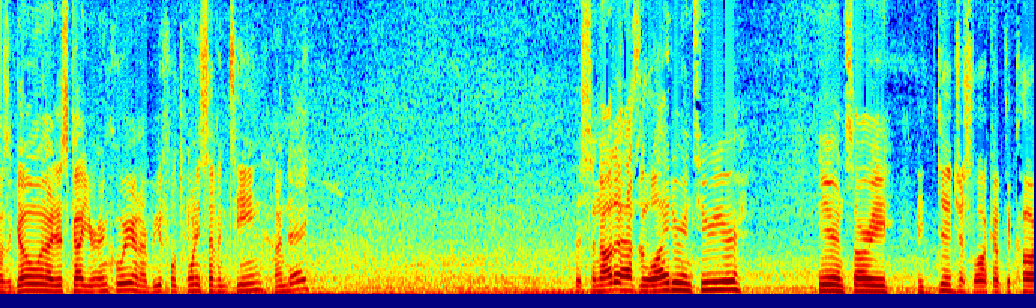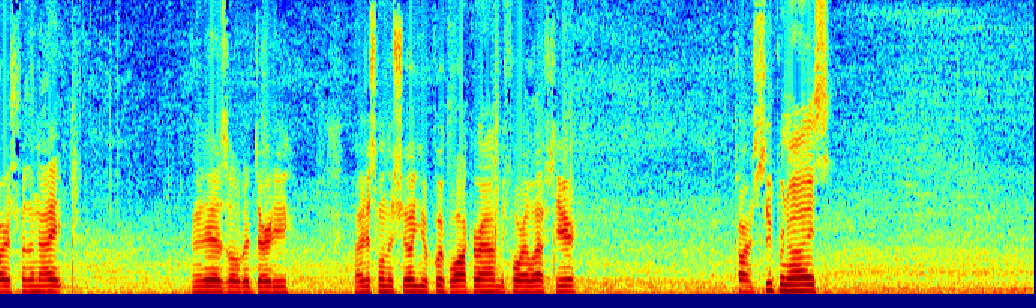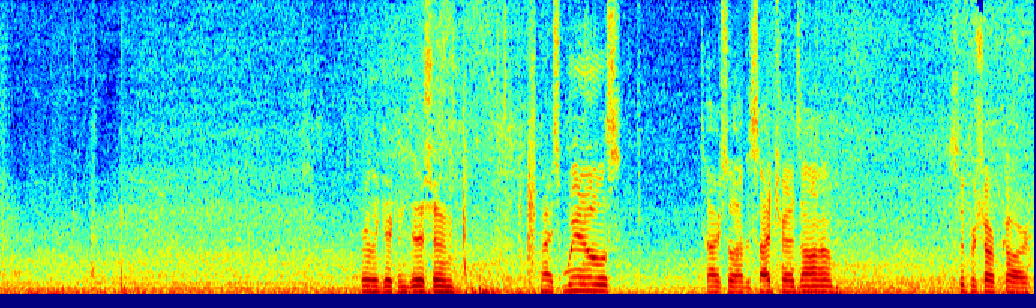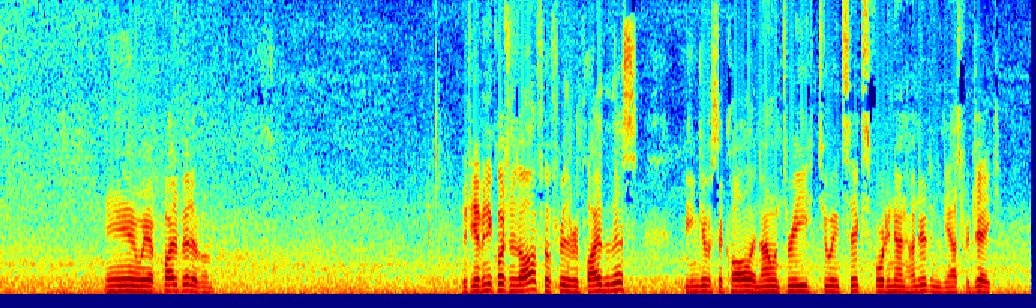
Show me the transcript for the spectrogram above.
How's it going? I just got your inquiry on our beautiful 2017 Hyundai. The Sonata has the lighter interior here and sorry, they did just lock up the cars for the night. And it is a little bit dirty. I just wanted to show you a quick walk around before I left here. Car is super nice. Really good condition. Nice wheels. Tires still have the side treads on them. Super sharp car. And we have quite a bit of them. If you have any questions at all, feel free to reply to this. You can give us a call at 913-286-4900 and you can ask for Jake.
